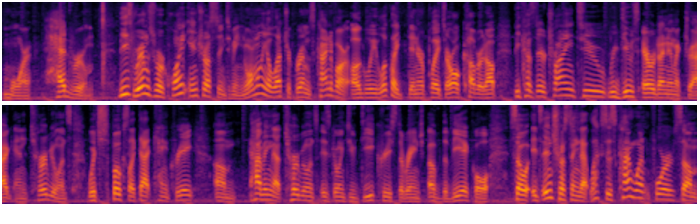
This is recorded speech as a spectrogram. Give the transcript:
more headroom. These rims were quite interesting to me. Normally electric rims kind of are ugly, look like dinner plates, are all covered up because they're trying to reduce aerodynamic drag and turbulence, which spokes like that can create. Um, having that turbulence is going to decrease the range of the vehicle. So it's interesting that Lexus kind of went for some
